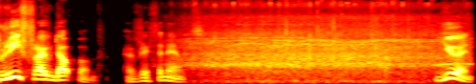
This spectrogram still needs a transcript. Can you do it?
brief roundup of everything else. Ewan,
